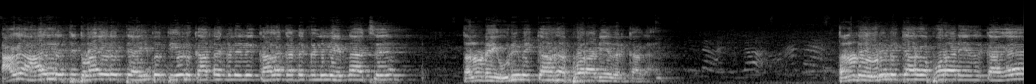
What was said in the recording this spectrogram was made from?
ஆக ஆயிரத்தி தொள்ளாயிரத்தி ஐம்பத்தி ஏழு காட்டங்களிலே காலகட்டங்களில் என்னாச்சு? தன்னுடைய உரிமைக்காக போராடியதற்காக. தன்னுடைய உரிமைக்காக போராடியதற்காக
